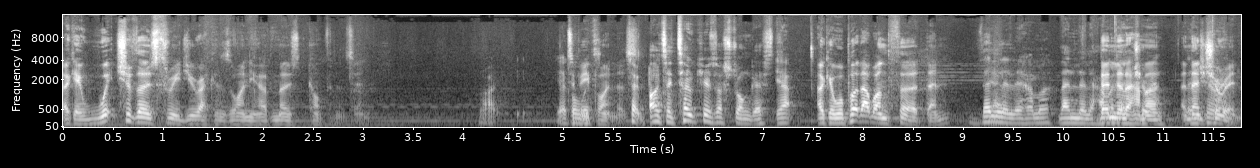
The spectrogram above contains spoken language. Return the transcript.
Okay, which of those three do you reckon is the one you have most confidence in? Right. Yeah, To be pointless. To- I'd say Tokyo's our strongest. yeah. Okay, we'll put that one third then. Then Lillehammer. Then Lillehammer. Then Lillehammer, Turin. and then Then Turin. Turin.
